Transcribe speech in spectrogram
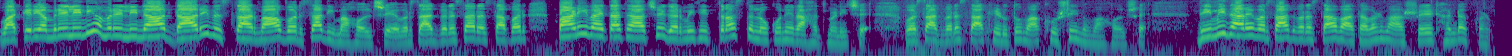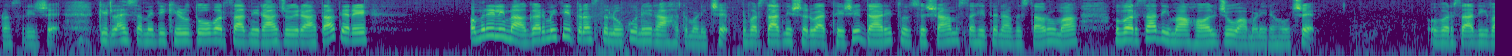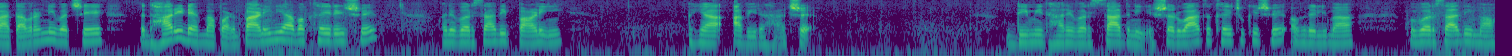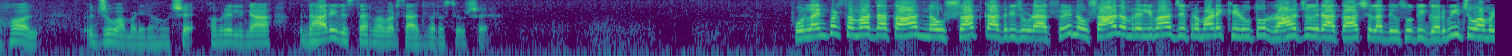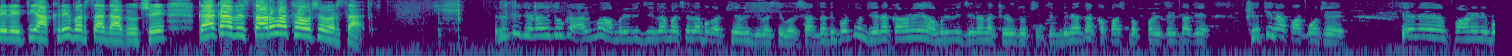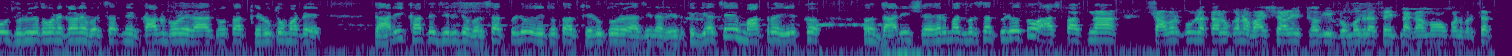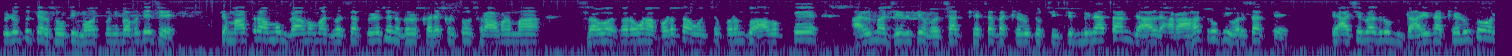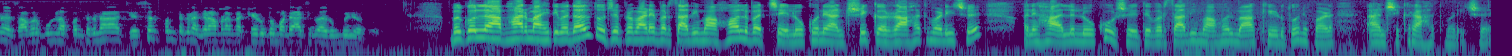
વાત કરીએ અમરેલીની. અમરેલીના દારી વિસ્તારમાં વરસાદી માહોલ છે. વરસાદ વરસતા રસ્તા પર પાણી વહેતા થયા છે. ગરમીથી ત્રસ્ત લોકોને રાહત મળી છે. વરસાદ વરસતા ખેડૂતોમાં ખુશીનો માહોલ છે. ધીમી ધારે વરસાદ વરસતા વાતાવરણમાં આશરે ઠંડક પણ પ્રસરી છે. કેટલાય સમયથી ખેડૂતો વરસાદની રાહ જોઈ રહ્યા હતા, ત્યારે અમરેલીમાં ગરમીથી ત્રસ્ત લોકોને રાહત મળી છે. વરસાદની શરૂઆત થઈ છે. દારી તુલસીશ્યામ સહિતના વિસ્તારોમાં વરસાદી માહોલ જોવા મળી રહ્યો છે. વરસાદી વાતાવરણની વચ્ચે ધારી ડેમમાં પણ પાણીની આવક થઈ રહી છે અને વરસાદી પાણી અહીંયા આવી રહ્યા છે. ધીમી ધારે વરસાદની શરૂઆત થઈ ચૂકી છે. અમરેલીમાં વરસાદી માહોલ જોવા મળી રહ્યો છે. અમરેલીના ધારી વિસ્તારમાં વરસાદ વરસ્યો છે. ફોનલાઈન પર સંવાદદાતા નૌશાદ કાદરી જોડાયા છે. નૌશાદ, અમરેલીમાં જે પ્રમાણે ખેડૂતો રાહ જોઈ રહ્યા હતા, છેલ્લા દિવસોથી ગરમી જોવા મળી રહી હતી. આખરે વરસાદ આવ્યો છે. કયા કયા વિસ્તારોમાં થયો છે વરસાદ? રીતે જણાવી દઉં કે હાલમાં અમરેલી જિલ્લામાં છેલ્લા લગભગ અઠ્યાવીસ દિવસથી વરસાદ નથી પડતો. જેના કારણે અમરેલી જિલ્લાના ખેડૂતો ચિંતિત બન્યા હતા. કપાસ, મગફળી સહિતના જે ખેતીના પાકો છે, તેને પાણીની બહુ જરૂરિયાત હોવાને કારણે વરસાદની કાગડોળે રાહ જોતા ખેડૂતો માટે ધારી ખાતે જે રીતે વરસાદ પડ્યો એ જોતા ખેડૂતો રાજીના રેડ થઈ ગયા છે. માત્ર એક ધારી શહેરમાં જ વરસાદ પડ્યો હતો. આસપાસના સાવરકુંડલા તાલુકાના વાંશાળી ઠવી, ગોમદરા સહિતના ગામોમાં પણ વરસાદ પડ્યો હતો. ત્યારે સૌથી મહત્વની બાબત એ છે કે માત્ર અમુક ગામોમાં જ વરસાદ પડ્યો છે. નગર ખરેખર તો શ્રાવણમાં શ્રવ- સરવણા પડતા હોય છે. પરંતુ આ વખતે હાલમાં જે રીતે વરસાદ ખેંચાતા ખેડૂતો ચિંતિત બન્યા હતા રાહતરૂપી વરસાદ છે તે આશીર્વાદ રૂપ ધારીના ખેડૂતો અને સાબરકુંડલા પંથકના જેસર પંથકના ગ્રામડાના ખેડૂતો માટે આશીર્વાદરૂપ બન્યો હતો. બિલકુલ, આભાર માહિતી બદલ. તો જે પ્રમાણે વરસાદી માહોલ વચ્ચે લોકોને આંશિક રાહત મળી છે અને હાલ લોકો છે તે વરસાદી માહોલમાં ખેડૂતોને પણ આંશિક રાહત મળી છે.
